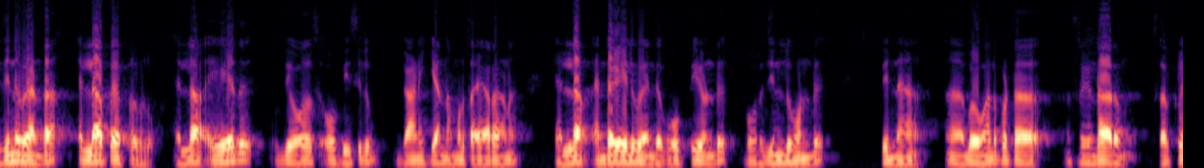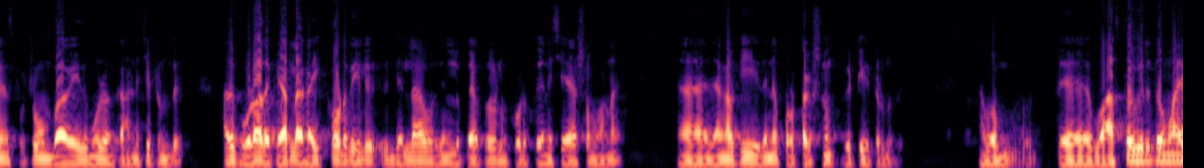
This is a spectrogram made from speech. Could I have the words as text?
ഇതിന് വേണ്ട എല്ലാ പേപ്പറുകളും എല്ലാ ഏത് ഉദ്യോഗസ്ഥ ഓഫീസിലും കാണിക്കാൻ നമ്മൾ തയ്യാറാണ്. എല്ലാം എന്റെ കയ്യിലും അതിന്റെ കോപ്പിയുണ്ട് ഒറിജിനലും ഉണ്ട്. പിന്നെ ബഹുമാനപ്പെട്ട ശ്രീകണ്ഠാരം സർക്കിൾ ഇൻസ്പെക്ടർ മുമ്പാകെ ഇത് മുഴുവൻ കാണിച്ചിട്ടുണ്ട്. അത് കൂടാതെ കേരള ഹൈക്കോടതിയിൽ ഇതിന്റെ എല്ലാ ഒറിജിനൽ പേപ്പറുകളും കൊടുത്തതിന് ശേഷമാണ് ഞങ്ങൾക്ക് ഇതിന് പ്രൊട്ടക്ഷനും കിട്ടിയിട്ടുള്ളത്. അപ്പം വാസ്തവവിരുദ്ധമായ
